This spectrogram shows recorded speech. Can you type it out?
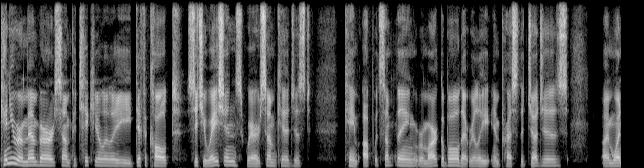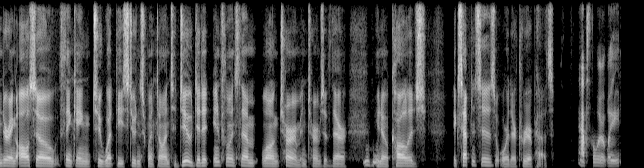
Can you remember some particularly difficult situations where some kid just came up with something remarkable that really impressed the judges? I'm wondering also, thinking to what these students went on to do, did it influence them long term in terms of their, mm-hmm. you know, college acceptances or their career paths? Absolutely.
